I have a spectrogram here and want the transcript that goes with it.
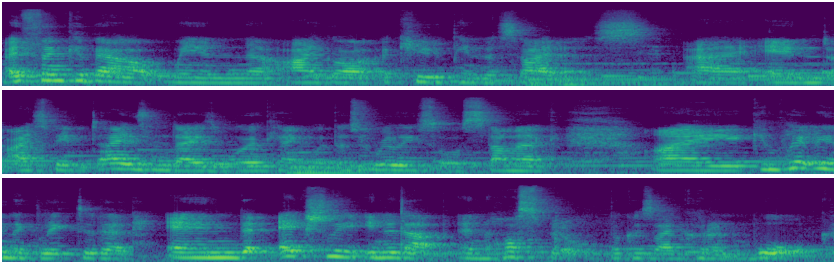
I think about when I got acute appendicitis uh, and I spent days and days working with this really sore stomach. I completely neglected it and actually ended up in hospital because I couldn't walk.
